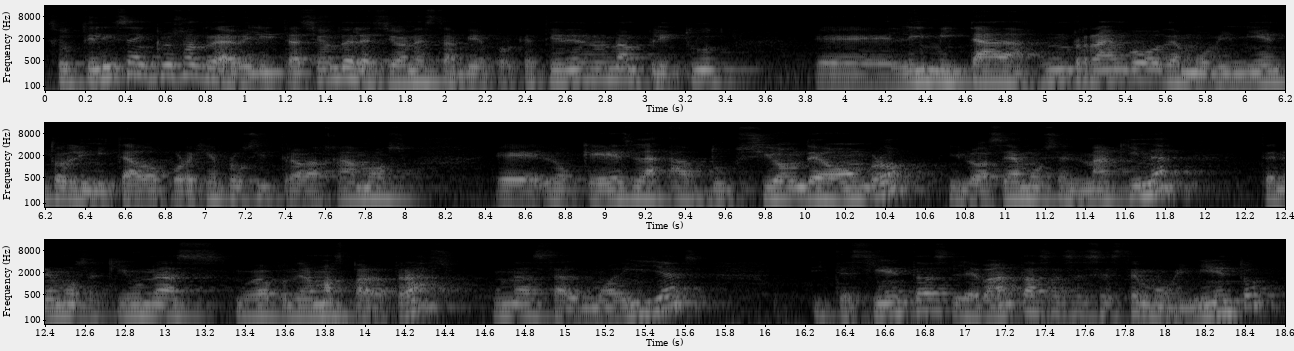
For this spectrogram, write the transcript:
se utiliza incluso en rehabilitación de lesiones también, porque tienen una amplitud eh, limitada, un rango de movimiento limitado. Por ejemplo, si trabajamos eh, lo que es la abducción de hombro y lo hacemos en máquina, tenemos aquí unas, voy a poner más para atrás, unas almohadillas y te sientas, levantas, haces este movimiento.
